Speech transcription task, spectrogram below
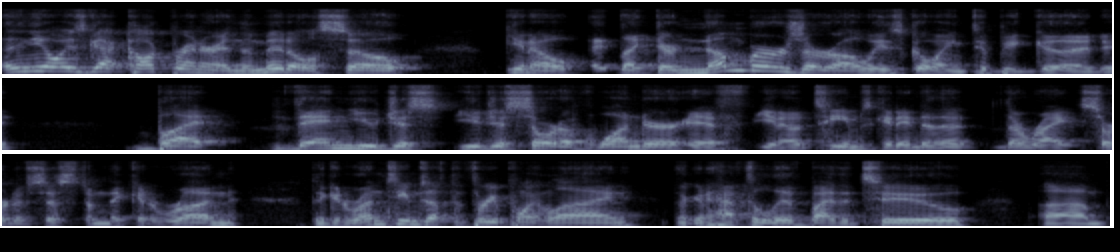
And then you always got Kalkbrenner in the middle, so you know like their numbers are always going to be good, but then you just you just sort of wonder if you know teams get into the the right sort of system. They could run they could run teams off the three point line. They're going to have to live by the two. Um,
